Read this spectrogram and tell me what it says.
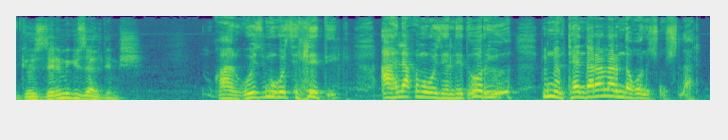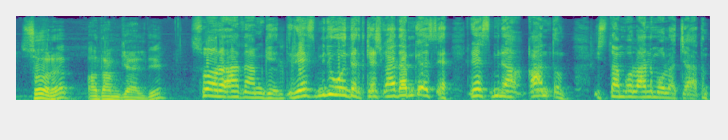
Gözleri mi güzel demiş. Kar gözümü gözelledik. Ahlakımı gözelledik. Orayı bilmem kendi aralarında konuşmuşlar. Sonra adam geldi. Sonra adam geldi. Resmini gönderdi. Keşke adam gelse. Resmine kandım. İstanbul hanım olacaktım.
